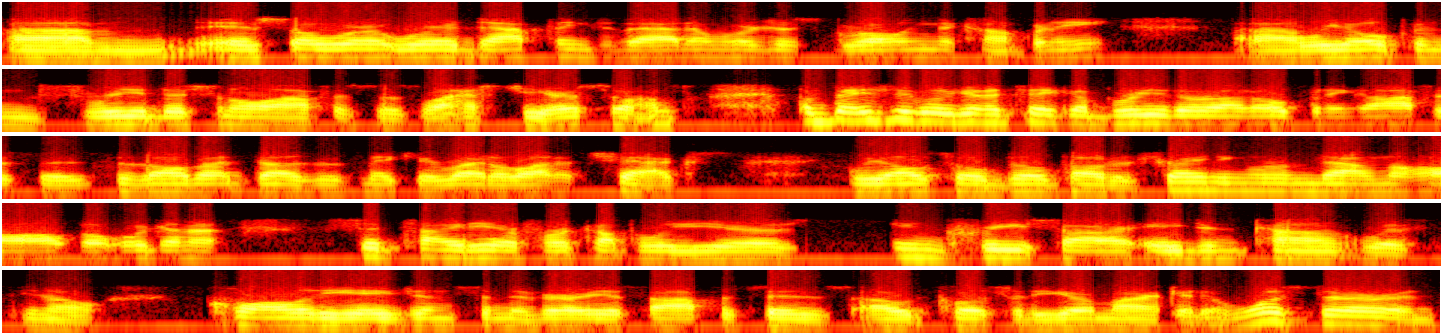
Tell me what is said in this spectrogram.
Um, and so we're, we're adapting to that and we're just growing the company. Uh, we opened three additional offices last year, so I'm, I'm basically going to take a breather on opening offices because all that does is make you write a lot of checks. We also built out a training room down the hall, but we're going to sit tight here for a couple of years, increase our agent count with, you know, quality agents in the various offices out closer to your market in Worcester and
